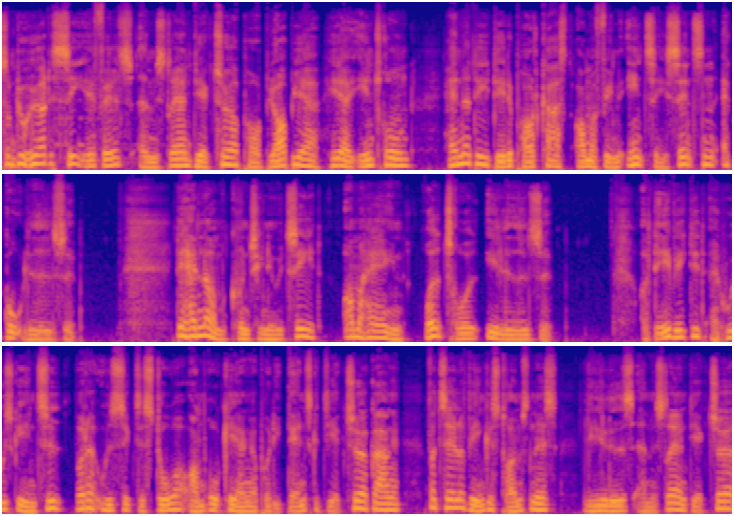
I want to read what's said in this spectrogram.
Som du hørte CFL's administrerende direktør Paul Blåbjerg her i introen, handler det i dette podcast om at finde ind til essensen af god ledelse. Det handler om kontinuitet, om at have en rød tråd i ledelse. Og det er vigtigt at huske i en tid, hvor der er udsigt til store omrokeringer på de danske direktørgange, fortæller Vinke Strømsnes, ligeledes administrerende direktør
